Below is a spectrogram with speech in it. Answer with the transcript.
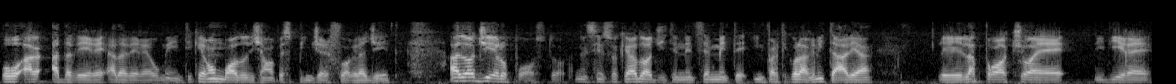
o a, ad, avere, ad, avere, aumenti, che era un modo diciamo, per spingere fuori la gente. Ad oggi è l'opposto, nel senso che ad oggi tendenzialmente, in particolare in Italia, eh, l'approccio è di dire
